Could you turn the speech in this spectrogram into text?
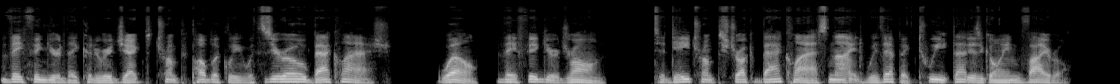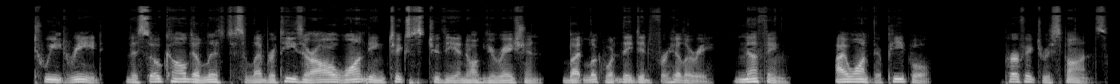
They figured they could reject Trump publicly with zero backlash. Well, they figured wrong. Today Trump struck back last night with epic tweet that is going viral. Tweet read, the so-called A-list celebrities are all wanting tickets to the inauguration, but look what they did for Hillary, nothing. I want the people. Perfect response.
